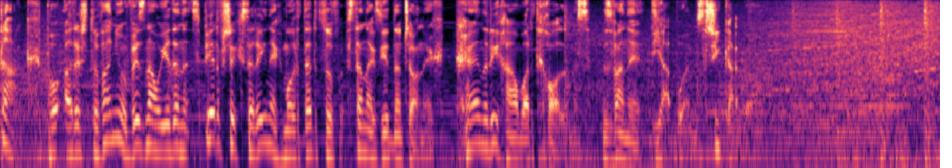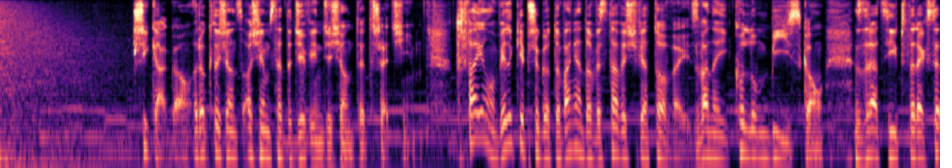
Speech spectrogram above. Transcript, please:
Tak, po aresztowaniu wyznał jeden z pierwszych seryjnych morderców w Stanach Zjednoczonych, Henry Howard Holmes, zwany Diabłem z Chicago. Chicago, rok 1893. Trwają wielkie przygotowania do wystawy światowej, zwanej kolumbijską, z racji 400.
